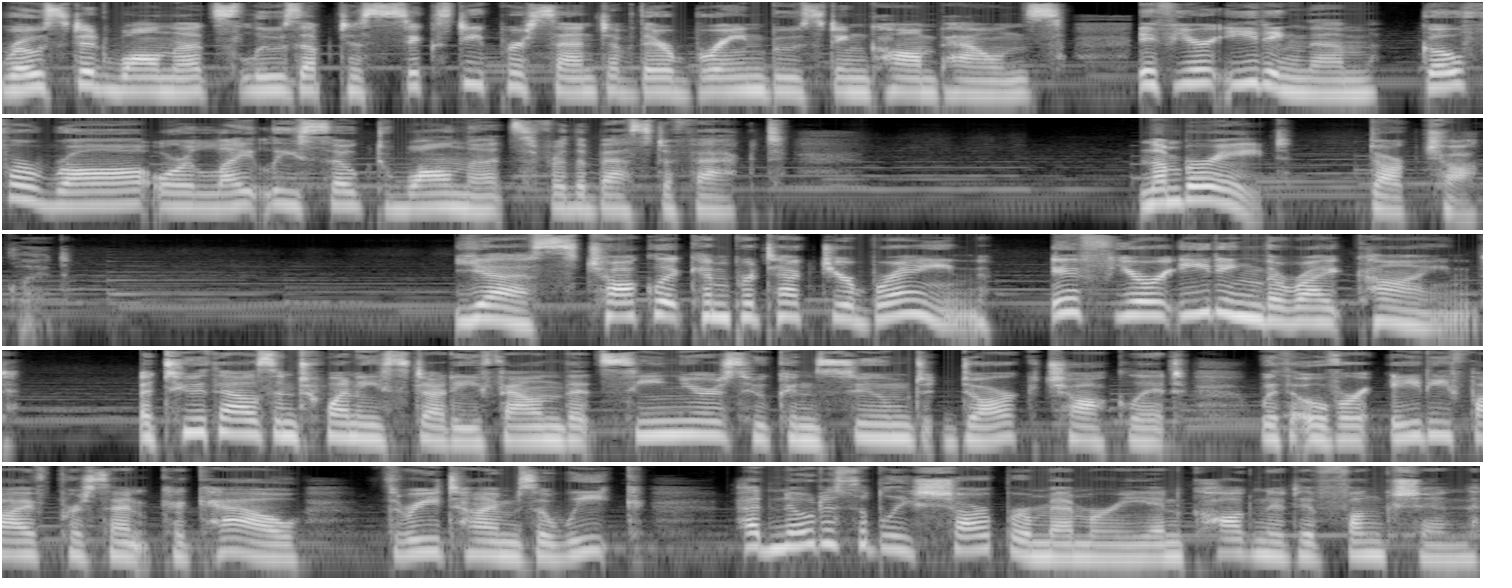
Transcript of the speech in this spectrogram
Roasted walnuts lose up to 60% of their brain boosting compounds. If you're eating them, go for raw or lightly soaked walnuts for the best effect. Number 8. Dark chocolate. Yes, chocolate can protect your brain if you're eating the right kind. A 2020 study found that seniors who consumed dark chocolate with over 85% cacao three times a week had noticeably sharper memory and cognitive function.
